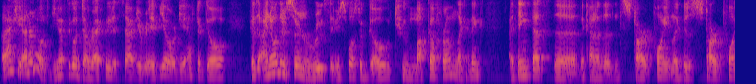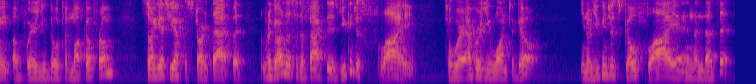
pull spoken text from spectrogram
Actually, I don't know. Do you have to go directly to Saudi Arabia, or do you have to go? Because I know there's certain routes that you're supposed to go to Mecca from. Like I think, I think that's the the kind of the, start point. Like there's a start point of where you go to Mecca from. So I guess you have to start that. But regardless of the fact is, you can just fly to wherever you want to go you know, you can just go fly and then that's it.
